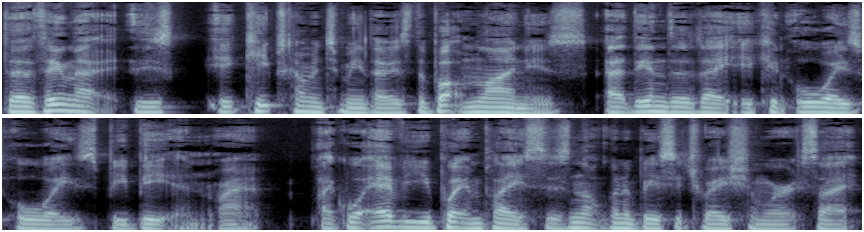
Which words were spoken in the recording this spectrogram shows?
The thing that is it keeps coming to me though is the bottom line is at the end of the day, it can always always be beaten, right? Like whatever you put in place, there's not going to be a situation where it's like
